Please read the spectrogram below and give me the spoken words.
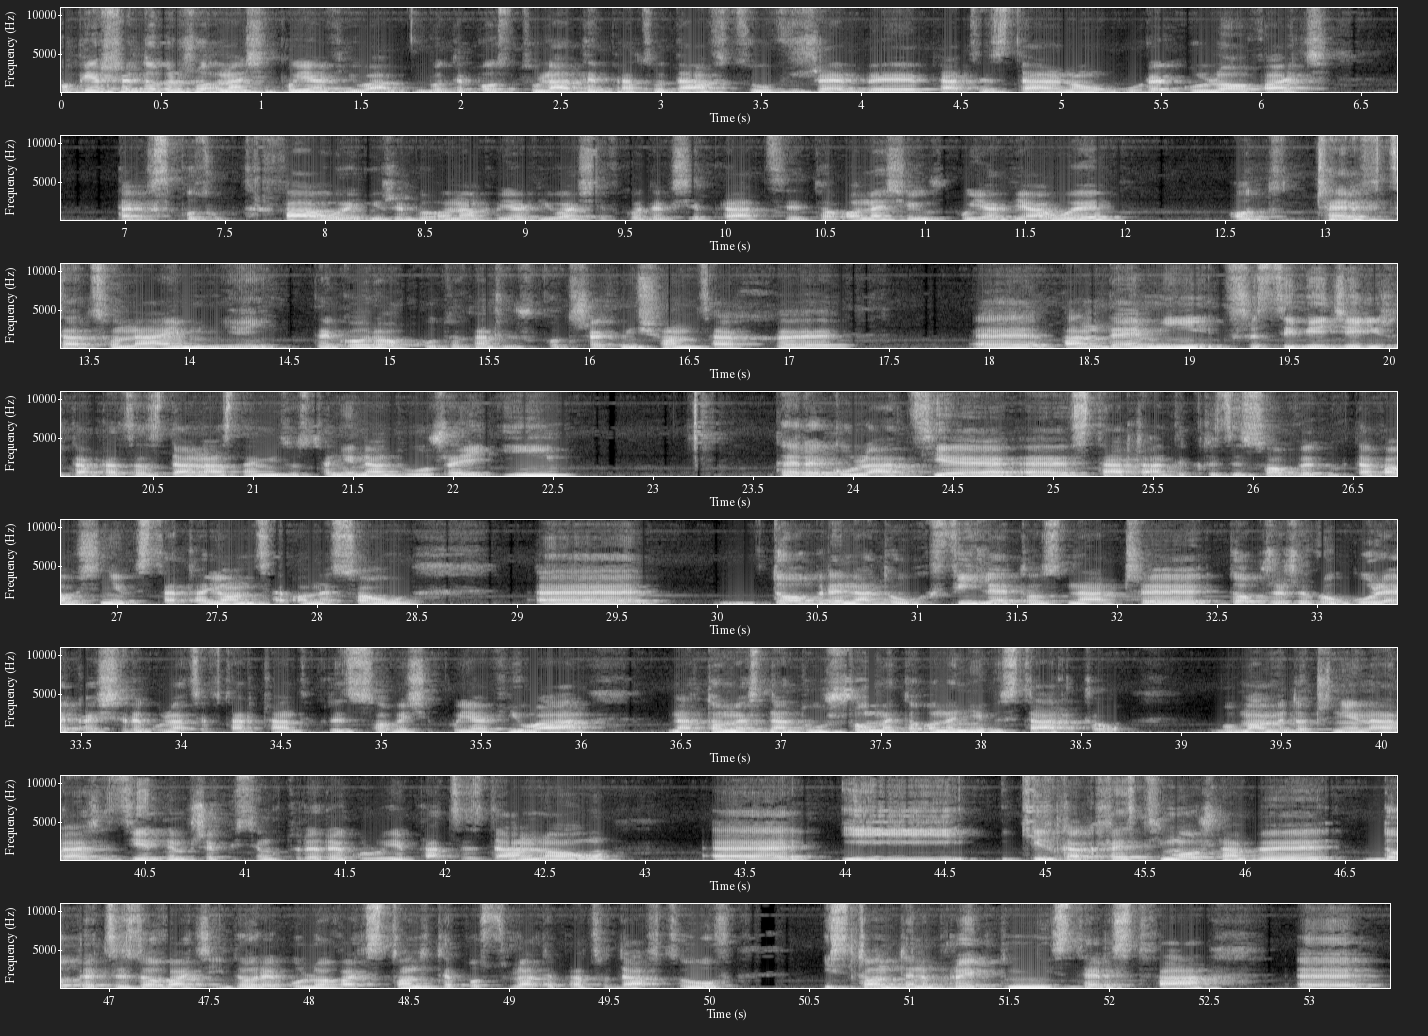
Po pierwsze, dobrze, że ona się pojawiła, bo te postulaty pracodawców, żeby pracę zdalną uregulować tak w sposób trwały i żeby ona pojawiła się w kodeksie pracy, to one się już pojawiały od czerwca co najmniej tego roku, to znaczy już po trzech miesiącach e, e, pandemii. Wszyscy wiedzieli, że ta praca zdalna z nami zostanie na dłużej i te regulacje e, starcz antykryzysowych wydawały się niewystarczające. One są dobre na tą chwilę, to znaczy dobrze, że w ogóle jakaś regulacja w tarczy antykryzysowej się pojawiła, natomiast na dłuższą metę one nie wystarczą, bo mamy do czynienia na razie z jednym przepisem, który reguluje pracę zdalną e, i, kilka kwestii można by doprecyzować i doregulować, stąd te postulaty pracodawców i stąd ten projekt ministerstwa,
